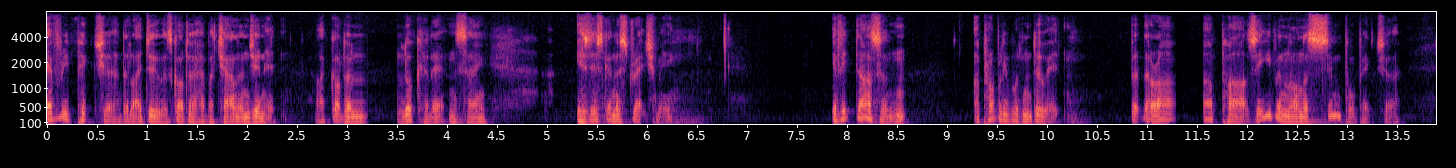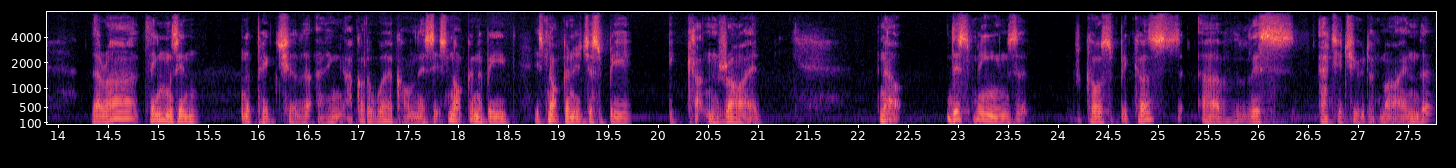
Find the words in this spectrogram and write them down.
Every picture that I do has got to have a challenge in it. I've got to look at it and saying, is this going to stretch me? If it doesn't, I probably wouldn't do it. But there are, parts, even on a simple picture, there are things in the picture that I think I've got to work on this. It's not going to be, it's not going to just be cut and dried. Now, this means that, of course, because of this attitude of mine, that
